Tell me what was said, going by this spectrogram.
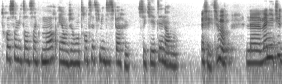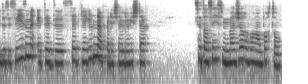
385 morts et environ 37 000 disparus, ce qui est énorme. Effectivement, la magnitude de ce séisme était de 7,9 à l'échelle de Richter. C'est un séisme majeur voire important,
